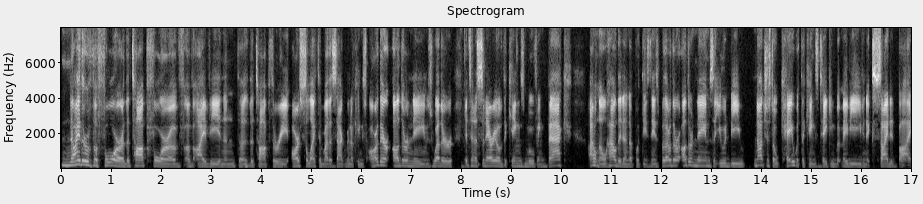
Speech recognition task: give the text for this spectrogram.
neither of the four, the top four of of Ivey and then the the top three, are selected by the Sacramento Kings, are there other names? Whether it's in a scenario of the Kings moving back, I don't know how they'd end up with these names, but are there other names that you would be not just okay with the Kings taking, but maybe even excited by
